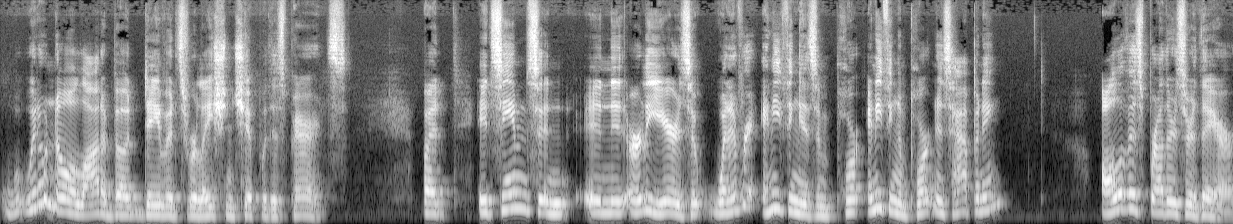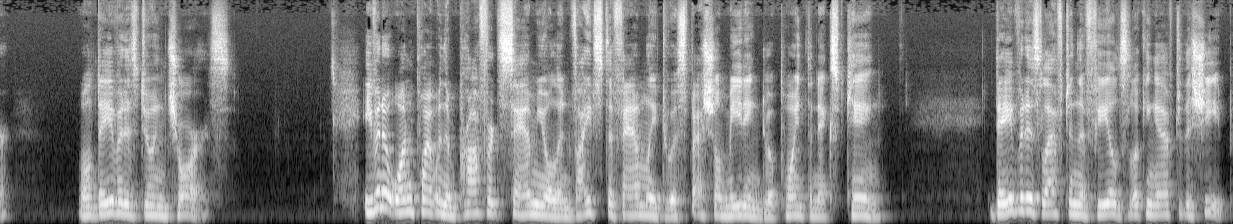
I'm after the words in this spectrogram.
We don't know a lot about David's relationship with his parents, but it seems in, in the early years that whenever anything is important, anything important is happening, all of his brothers are there while David is doing chores. Even at one point, when the prophet Samuel invites the family to a special meeting to appoint the next king, David is left in the fields looking after the sheep.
